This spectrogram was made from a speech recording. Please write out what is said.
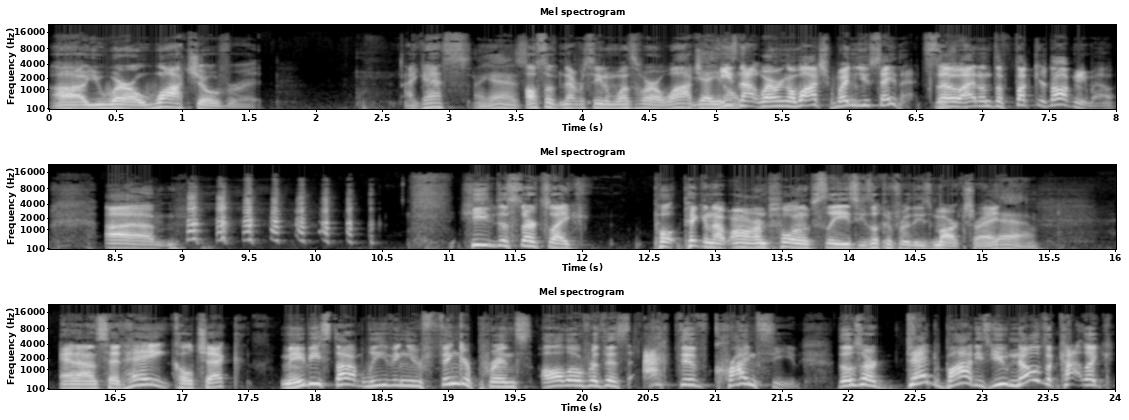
uh, "You wear a watch over it." I guess. I guess. Also, I've never seen him once wear a watch. Yeah, He's don't- not wearing a watch when you say that. So I don't know the fuck you're talking about. Um, he just starts like pull, picking up arms, pulling up sleeves. He's looking for these marks, right? Yeah. And I said, "Hey, Kolchak, maybe stop leaving your fingerprints all over this active crime scene. Those are dead bodies. You know the co- like."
